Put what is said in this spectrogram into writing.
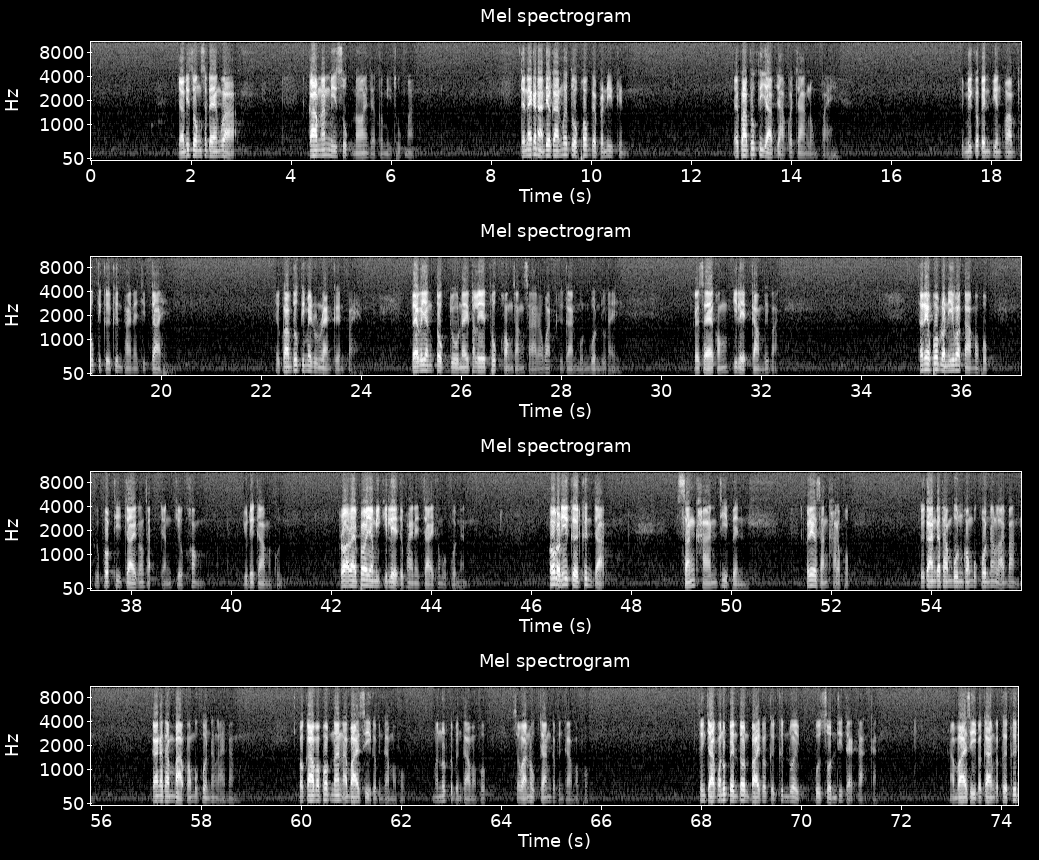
อย่างที่ทรงแสดงว่า กามนั้นมีสุขน้อย แต่ก็มีทุกข์มาก แต่ในขณะเดียวกันเมื่อตัวพบกับประณีตขึ้นไอ้ความทุกข์ที่หยาบหยาบก็จางลงไป จะมีก็เป็นเพียงความทุกข์ที่เกิดขึ้นภายในจิตใจไอ้ความทุกข์ที่ไม่รุนแรงเกินไป แต่ก็ยังตกอยู่ในทะเลทุกข์ของสังสารวัฏคือการหมุนวนอยู่ใน กระแสของกิเลสกรรมวิบาก ท่านเรียกภพเหล่านี้ว่ากามาภพคือภพที่ใจของสัตว์ยังเกี่ยวข้องอยู่ด้วยกามคุณ เพราะอะไรเพราะยังมีกิเลสอยู่ภายในใจของบุคคลนั้นภพเหล่านี้เกิดขึ้นจากสังขารที่เป็น ก็เรียกสังขารภพคือการกระทำบุญของบุคคลทั้งหลายบ้าง การกระทำบาปของบุคคลทั้งหลายบ้างพอการมาพบนั้น อบายสี่ก็เป็นการมาพบมนุษย์ก็เป็นการมาพบ สวรรค์หกชั้นก็เป็นการมาพบซึ่งจากมนุษย์เป็นต้นไปก็เกิดขึ้นด้วยบุศลที่แตกต่างกัน อบายสี่ประการก็เกิดขึ้น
